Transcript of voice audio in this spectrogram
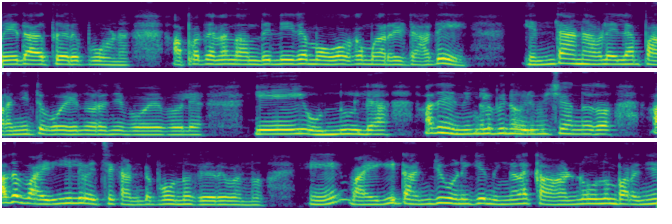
വേദ അകത്ത് കയറി പോവാണ്. അപ്പം തന്നെ നന്ദിനിയുടെ മുഖമൊക്കെ മാറിയിട്ട് അതെ എന്താണ് അവളെല്ലാം പറഞ്ഞിട്ട് പോയെന്ന് പറഞ്ഞ് പോയ പോലെ? ഏയ് ഒന്നുമില്ല. അതെ നിങ്ങൾ പിന്നെ ഒരുമിച്ച് വന്നതോ? അത് വഴിയിൽ വെച്ച് കണ്ടപ്പോൾ ഒന്ന് കയറി വന്നു. ഏ വൈകിട്ട് അഞ്ച് മണിക്ക് നിങ്ങളെ കാണണമെന്നും പറഞ്ഞ്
